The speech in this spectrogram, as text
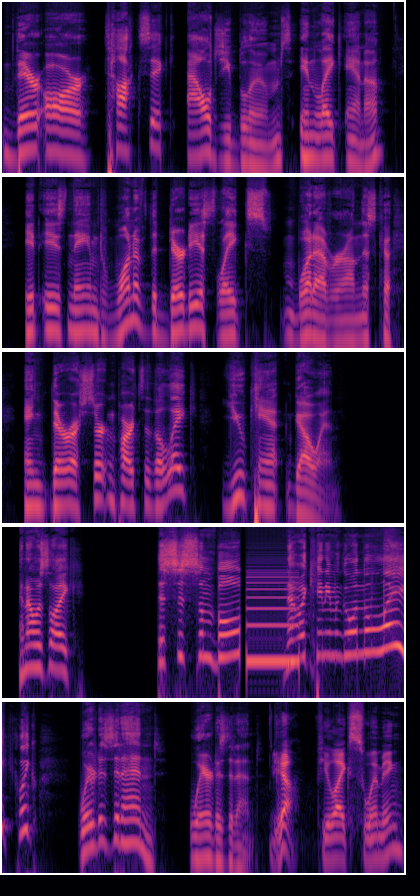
There are toxic algae blooms in Lake Anna. It is named one of the dirtiest lakes, whatever, on this coast. And there are certain parts of the lake you can't go in. And I was like, this is some bull. Now I can't even go in the lake. Like, where does it end? Where does it end? Yeah. If you like swimming,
